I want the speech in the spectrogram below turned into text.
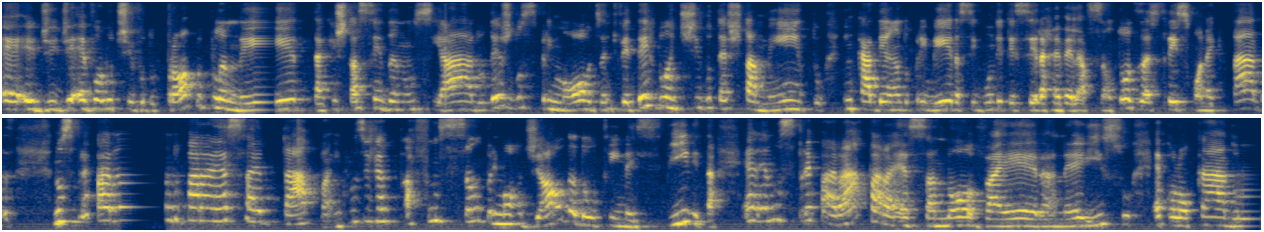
é, de, de, evolutivo do próprio planeta, que está sendo anunciado desde os primórdios, a gente vê desde o Antigo Testamento, encadeando primeira, segunda e terceira revelação, todas as três conectadas, nos preparando para essa etapa. Inclusive, a, a, função primordial da doutrina espírita é, é, nos preparar para essa nova era, né? Isso é colocado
